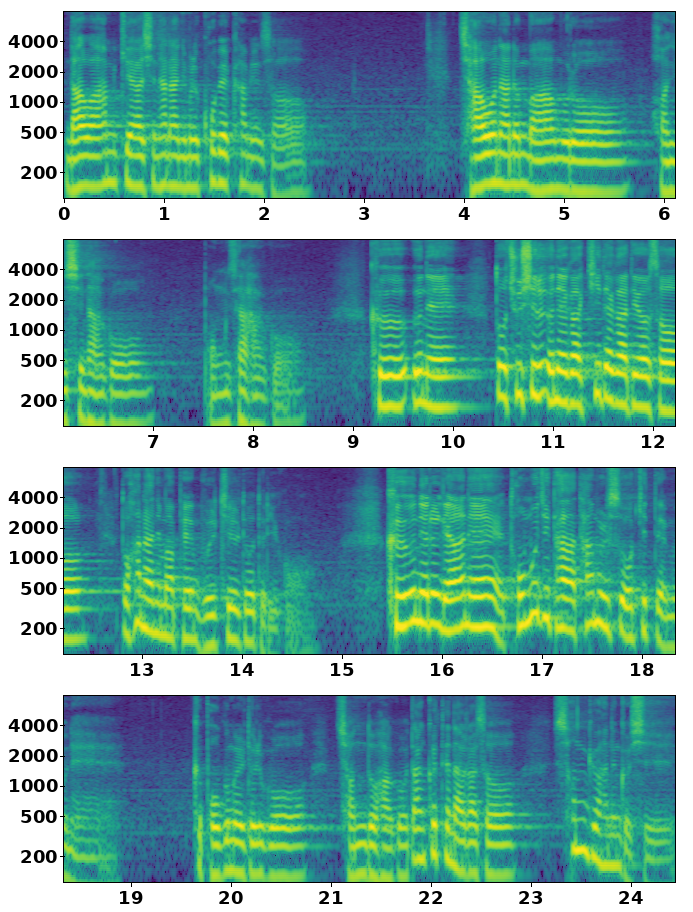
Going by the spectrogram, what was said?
나와 함께 하신 하나님을 고백하면서 자원하는 마음으로 헌신하고 봉사하고 그 은혜 또 주실 은혜가 기대가 되어서 또 하나님 앞에 물질도 드리고 그 은혜를 내 안에 도무지 다 담을 수 없기 때문에 그 복음을 들고 전도하고 땅 끝에 나가서 선교하는 것이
